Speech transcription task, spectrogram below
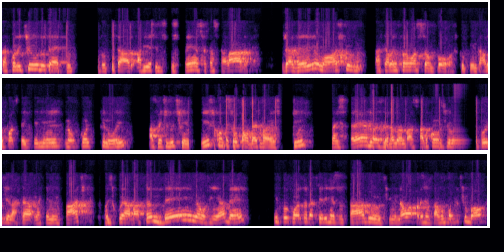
a coletiva do técnico do Pintado havia sido suspensa, cancelada, já veio, lógico, aquela informação, pô, acho que o Pintado pode ser que ele não continue à frente do time. Isso aconteceu com o Alberto Valentim, na estreia do Brasileirão do ano passado com o Juventude naquele empate, onde o Cuiabá também não vinha bem, e por conta daquele resultado, o time não apresentava um bom futebol,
